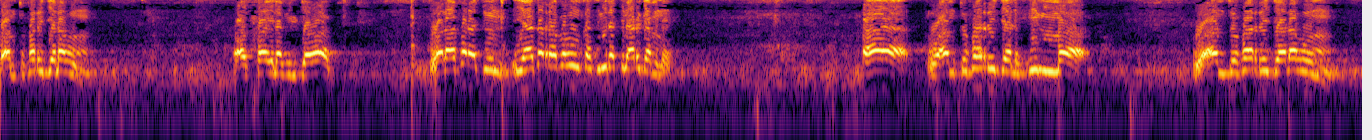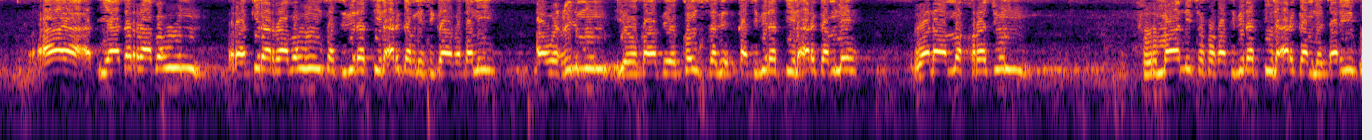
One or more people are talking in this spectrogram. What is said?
وأن تفرج لهم. السائل بالجواب. ولا فرج. يا دربهن كسبرتهن أرقمن آية وأن تفرج الهمة وأن تفرج لهم. آية يا دربهن راكر الرابهن كسبرتهن أرقمن سقافتني. أو علم يوكا بكم كسبرتين أرقمنه ولا مخرج فرماني تكو كسبرتين أرقمنه طريق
